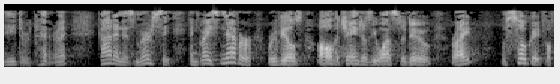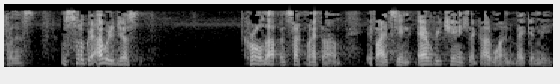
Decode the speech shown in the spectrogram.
need to repent, right? God in His mercy and grace never reveals all the changes He wants to do, right? I'm so grateful for this. I'm so great. I would have just curled up and sucked my thumb if I had seen every change that God wanted to make in me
